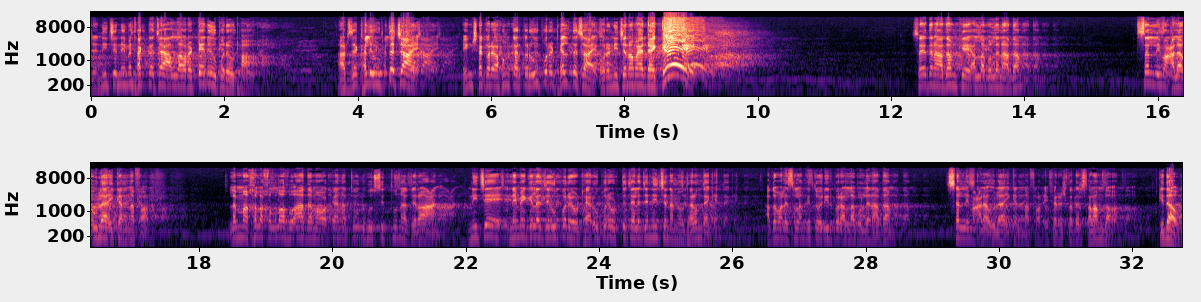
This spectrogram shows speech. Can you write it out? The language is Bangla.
যে নিচে নেমে থাকতে চায়, আল্লাহ ওরা টেনে উপরে উঠায়। আর যে খালি উঠতে চায়, হিংসা করে, অহংকার করে উপরে ঠেলতে চায়, ওরা নিচে নামায় দেয় কে? আদমকে আল্লাহ বললেন, আদম, সাল্লিমা আলা উলাইকা নাফার। লম্মা খালাক আল্লাহু আদম তুলহু সিত্তুনা নিচে নেমে গেলে যে উপরে ওঠে, আর উপরে উঠতে চাইলে যে নিচে নামে, উদাহরণ দেখেন। আদম আলাইহিস সালামকে তৈরির পর আল্লাহ বললেন, আদম সাল্লিম আলা এই ফেরেশতাদের সালাম দাও। কি দাও?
